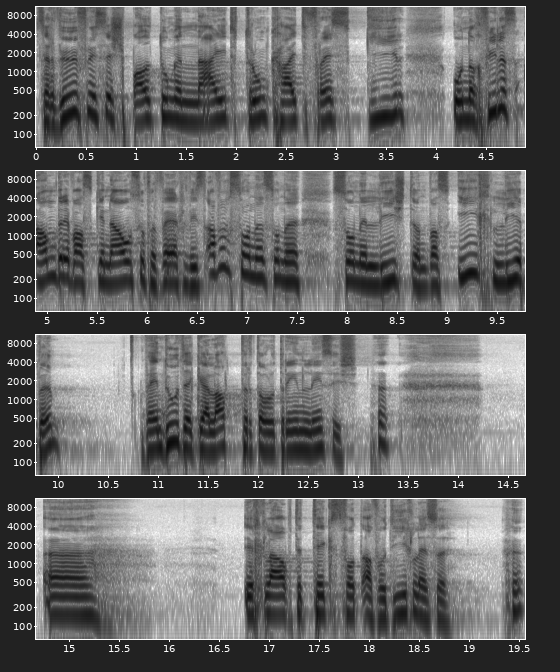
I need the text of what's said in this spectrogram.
Zerwürfnisse, Spaltungen, Neid, Trunkenheit, Fressgier und noch vieles andere, was genauso verwerflich ist. Einfach so eine, so eine, so eine Liste. Und was ich liebe, wenn du den Galater da drin lesest, äh, ich glaube, der Text wird auch von dich lesen.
